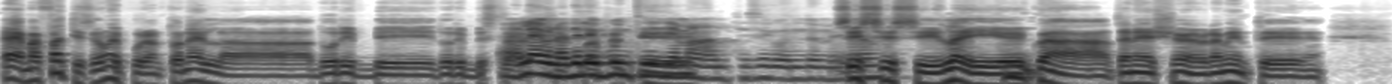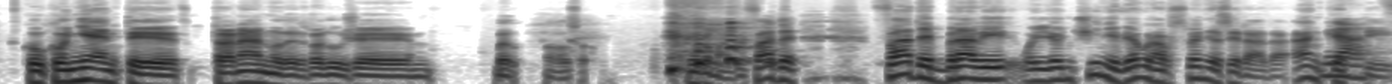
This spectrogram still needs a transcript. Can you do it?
Eh, ma infatti secondo me pure Antonella dovrebbe, dovrebbe stare. Eh, lei è una delle punte perché... di diamante, secondo me. Sì, no? sì, sì, lei mm. qua te ne esce veramente con, con niente, tra un anno ti traduce, boh, non lo so. Fate, fate bravi guaglioncini e vi auguro una splendida serata anche a te,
